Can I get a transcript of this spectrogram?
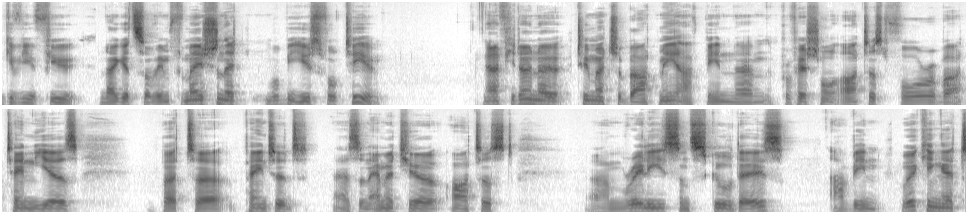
give you a few nuggets of information that will be useful to you. Now, if you don't know too much about me, I've been um, a professional artist for about 10 years, but uh, painted as an amateur artist um, really since school days. I've been working at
